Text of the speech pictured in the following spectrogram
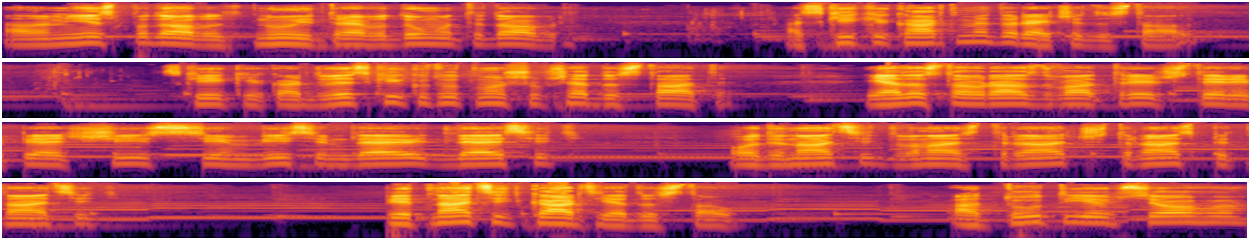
Але мені сподобалось. Ну і треба думати добре. А скільки карт ми, до речі, достали? Скільки карт? Диви, скільки тут можеш ще достати. Я достав раз, два, три, чотири, п'ять, шість, сім, вісім, дев'ять, десять, одинадцять, дванадцять, тринадцять, чотирнадцять, п'ятнадцять. П'ятнадцять карт я достав. А тут є всього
